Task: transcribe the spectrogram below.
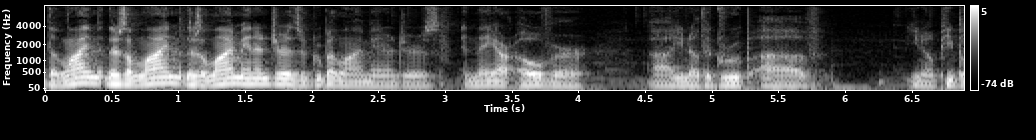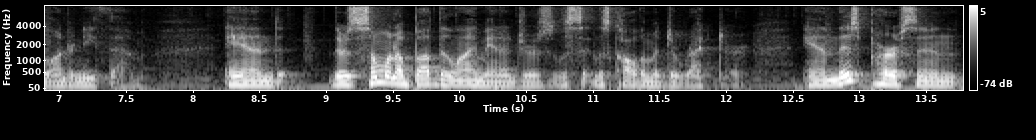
the line there's a line there's a line manager there's a group of line managers and they are over uh, you know the group of you know people underneath them. And there's someone above the line managers let's let's call them a director. And this person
